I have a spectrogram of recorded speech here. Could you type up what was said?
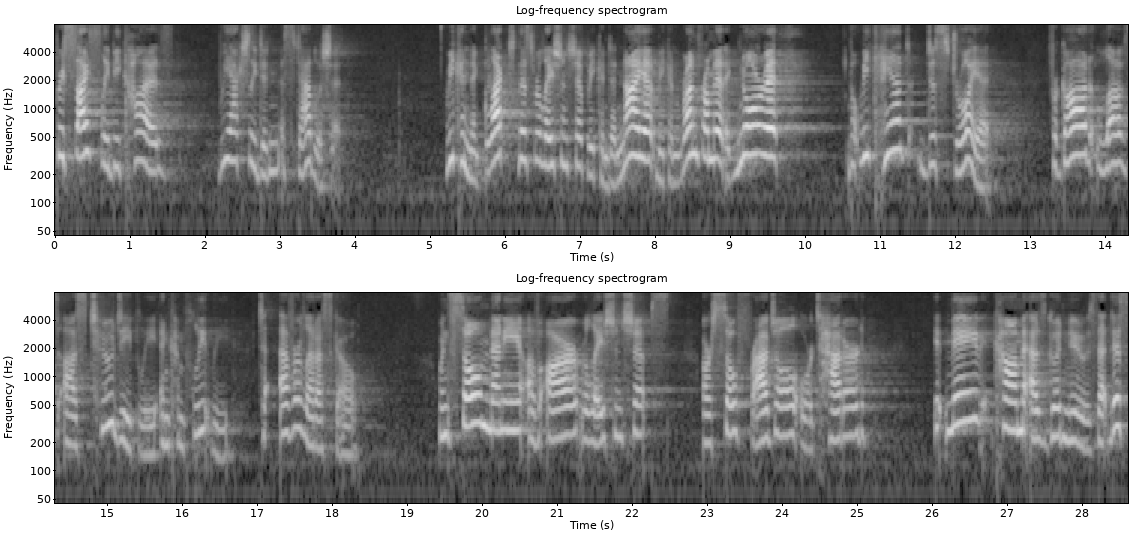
Precisely because we actually didn't establish it. We can neglect this relationship, we can deny it, we can run from it, ignore it, but we can't destroy it. For God loves us too deeply and completely to ever let us go. When so many of our relationships are so fragile or tattered, it may come as good news that this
